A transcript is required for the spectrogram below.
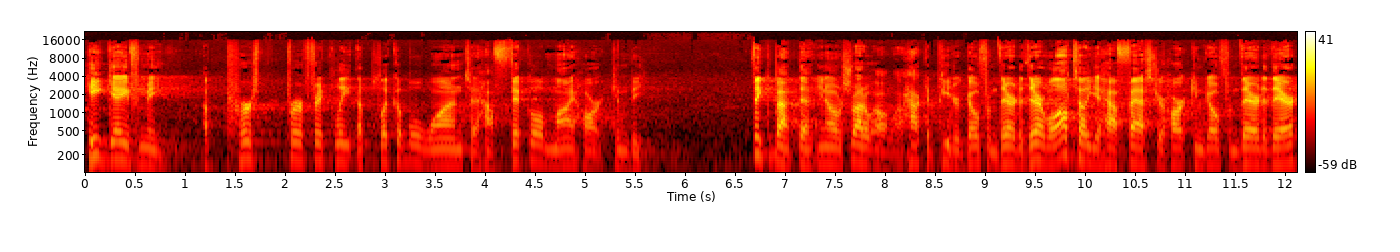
He gave me a per- perfectly applicable one to how fickle my heart can be. Think about that. You know, it's right. Oh, well, how could Peter go from there to there? Well, I'll tell you how fast your heart can go from there to there.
